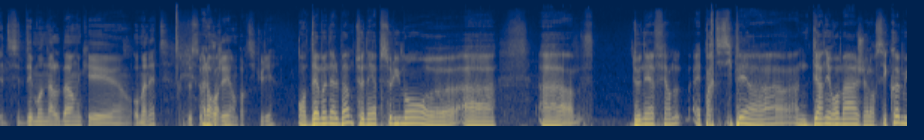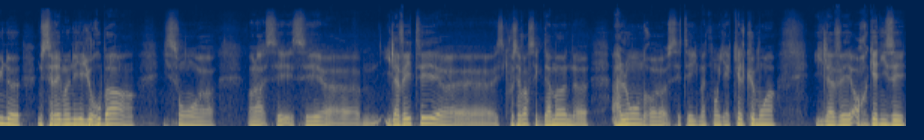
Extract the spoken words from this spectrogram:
et c'est Damon Albarn qui est aux manettes de ce Alors, projet en particulier? En Damon Albarn tenait absolument à, à donner à faire à participer à un dernier hommage. Alors c'est comme une, une cérémonie Yoruba. hein. Ils sont euh, voilà, c'est euh, il avait été. euh, ce qu'il faut savoir, c'est que Damon à Londres, c'était maintenant il y a quelques mois, il avait organisé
